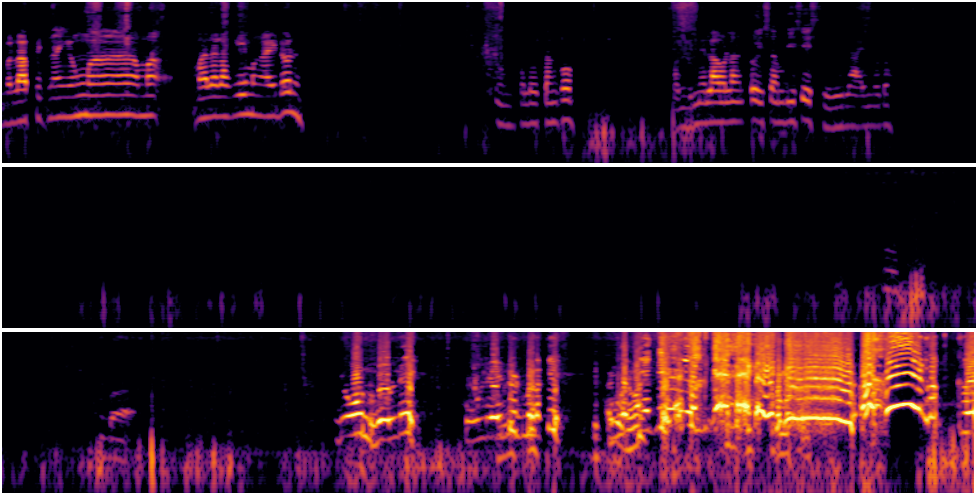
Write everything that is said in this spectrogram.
Malapit na yung ma, ma, malalaki mga idol. Yung palutang ko. Pag ginilaw lang to isang bisis, hihilain mo to. Diba? Yun, huli! Huli idol, malaki! Dito Ang laki! Lako!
